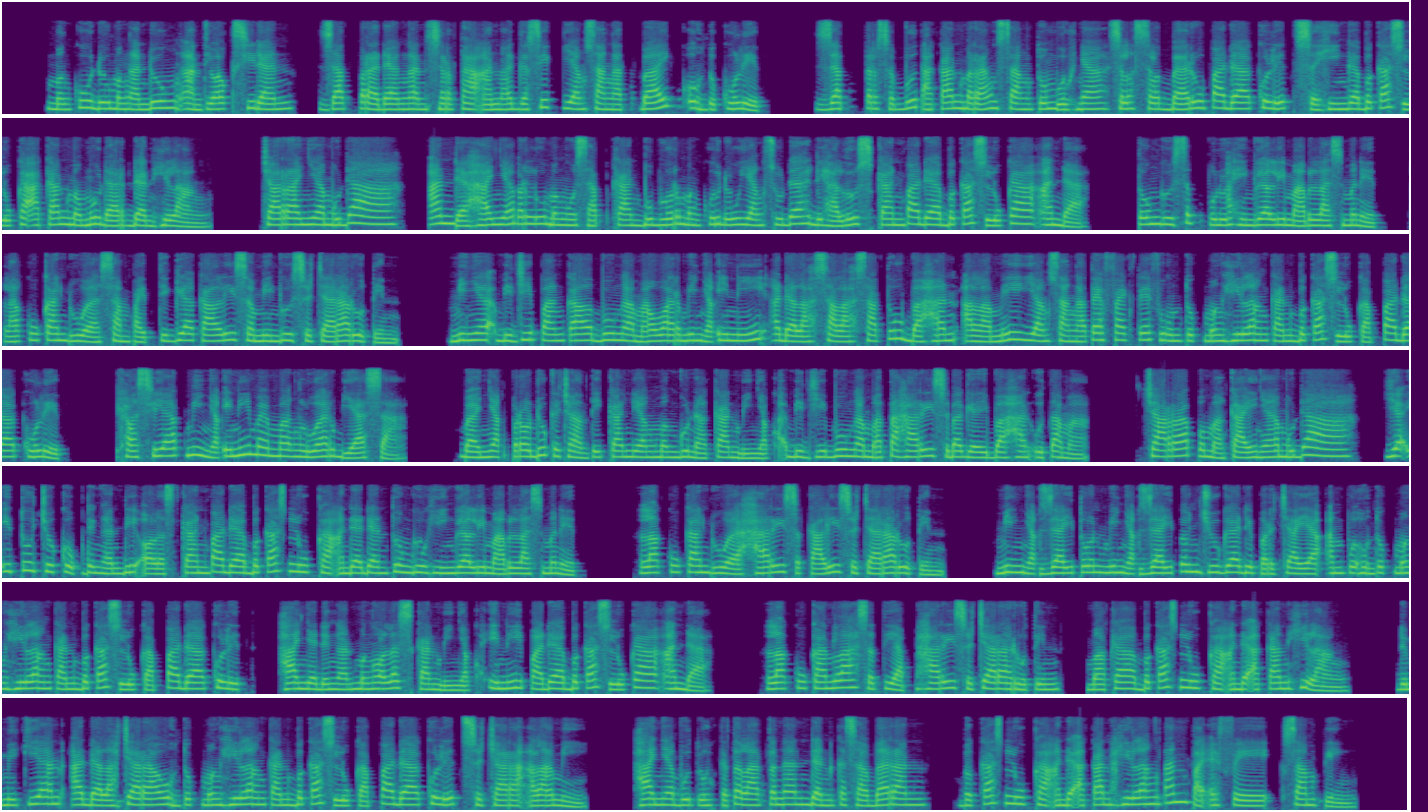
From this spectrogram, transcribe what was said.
Mengkudu mengandung antioksidan, zat peradangan serta analgesik yang sangat baik untuk kulit. Zat tersebut akan merangsang tumbuhnya sel-sel baru pada kulit sehingga bekas luka akan memudar dan hilang. Caranya mudah, anda hanya perlu mengusapkan bubur mengkudu yang sudah dihaluskan pada bekas luka Anda. Tunggu 10 hingga 15 menit. Lakukan 2-3 kali seminggu secara rutin. Minyak biji pangkal bunga mawar minyak ini adalah salah satu bahan alami yang sangat efektif untuk menghilangkan bekas luka pada kulit. Khasiat minyak ini memang luar biasa. Banyak produk kecantikan yang menggunakan minyak biji bunga matahari sebagai bahan utama. Cara pemakainya mudah, yaitu cukup dengan dioleskan pada bekas luka Anda dan tunggu hingga 15 menit. Lakukan dua hari sekali secara rutin. Minyak zaitun Minyak zaitun juga dipercaya ampuh untuk menghilangkan bekas luka pada kulit, hanya dengan mengoleskan minyak ini pada bekas luka Anda. Lakukanlah setiap hari secara rutin, maka bekas luka Anda akan hilang. Demikian adalah cara untuk menghilangkan bekas luka pada kulit secara alami. Hanya butuh ketelatenan dan kesabaran, bekas luka Anda akan hilang tanpa efek samping.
